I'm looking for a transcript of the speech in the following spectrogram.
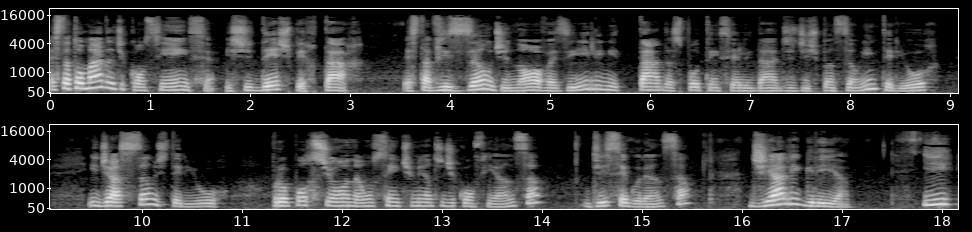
Esta tomada de consciência, este despertar, esta visão de novas e ilimitadas potencialidades de expansão interior e de ação exterior proporciona um sentimento de confiança, de segurança, de alegria e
